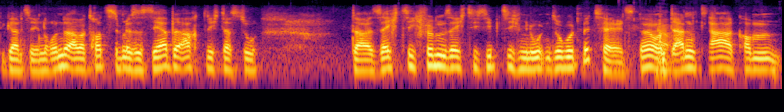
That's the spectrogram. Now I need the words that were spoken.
die ganze Hinrunde, aber trotzdem ist es sehr beachtlich, dass du da 60, 65, 70 Minuten so gut mithältst. Ne? Und ja. dann, klar, kommen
